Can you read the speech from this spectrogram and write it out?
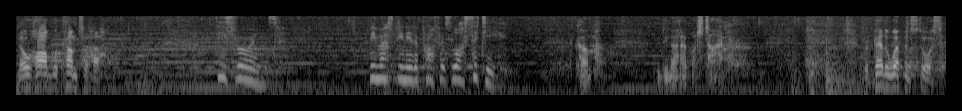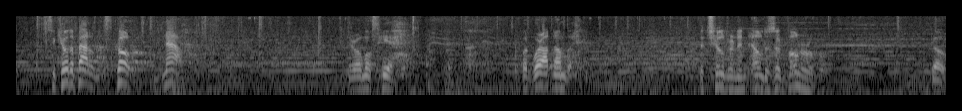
no harm will come to her. These ruins. We must be near the Prophet's lost city. Come. We do not have much time. Prepare the weapon stores. Secure the battlements. Go! Now! They're almost here. But we're outnumbered. The children and elders are vulnerable. Go.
